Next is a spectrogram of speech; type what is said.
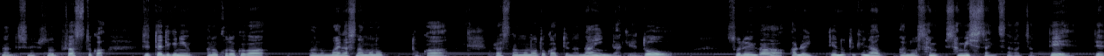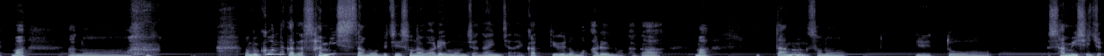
なんですね。そのプラスとか、絶対的にあの孤独があのマイナスなものとか、プラスなものとかっていうのはないんだけど、それがある一定の時にはあの寂しさにつながっちゃって、で、まあ、あのー向こうの中では寂しさも別にそんな悪いもんじゃないんじゃないかっていうのもあるのだが、まあ、一旦、その、えっ、ー、と、寂しい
